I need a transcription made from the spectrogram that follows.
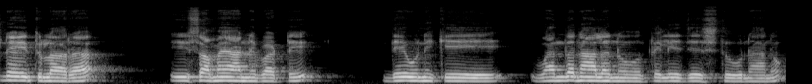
స్నేహితులారా ఈ సమయాన్ని బట్టి దేవునికి వందనాలను తెలియజేస్తూ ఉన్నాను.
